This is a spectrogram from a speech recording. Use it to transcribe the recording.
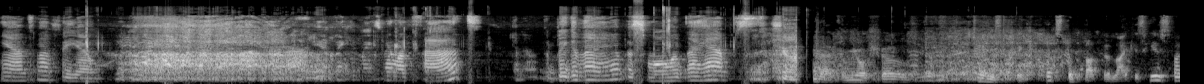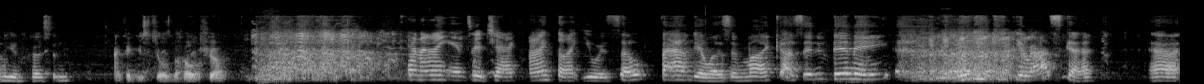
Yeah, it's not for you. you think it makes me look fat? You know, the bigger the head, the smaller the hips. That from your show. Tell me something. What's the butler like? Is he as funny in person? I think he steals the whole show. Can I interject? I thought you were so fabulous and my cousin Vinny. Where do you keep your Oscar? Uh,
